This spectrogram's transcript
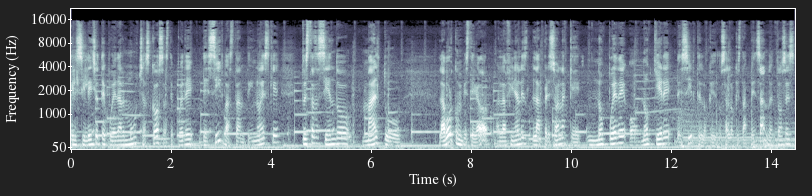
el silencio te puede dar muchas cosas, te puede decir bastante. Y no es que tú estás haciendo mal tu labor como investigador. A la final es la persona que no puede o no quiere decirte lo que, o sea, lo que está pensando. Entonces,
